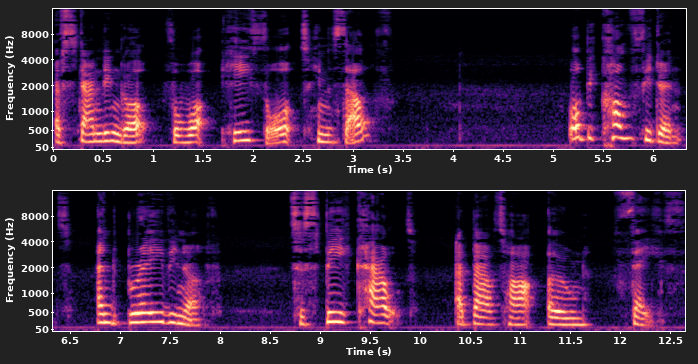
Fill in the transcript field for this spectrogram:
of standing up for what he thought himself? Or be confident and brave enough to speak out about our own faith?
